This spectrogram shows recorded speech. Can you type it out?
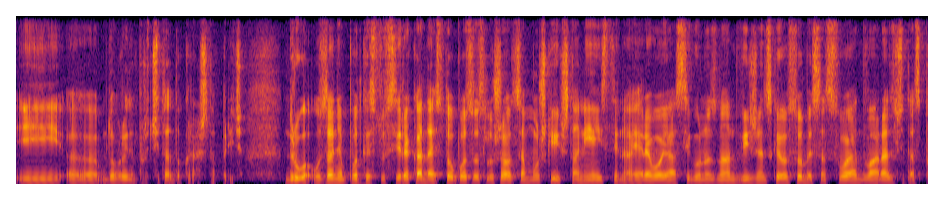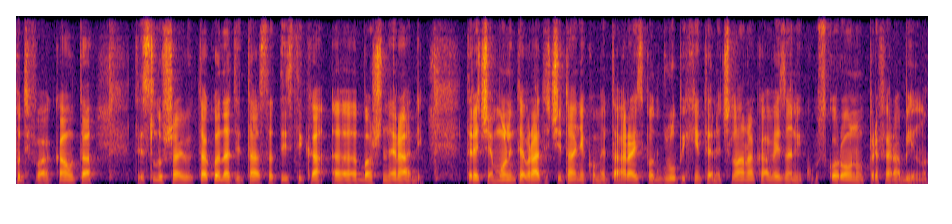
i e, dobro idem pročitati do kraja šta priča. Drugo, u zadnjem podcastu si rekao da je 100% slušalca muških, šta nije istina, jer evo ja sigurno znam dvije ženske osobe sa svoja dva različita Spotify akaunta te slušaju, tako da ti ta statistika e, baš ne radi. Treće, molim te vrati čitanje komentara ispod glupih internet članaka vezanih uz koronu preferabilno.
